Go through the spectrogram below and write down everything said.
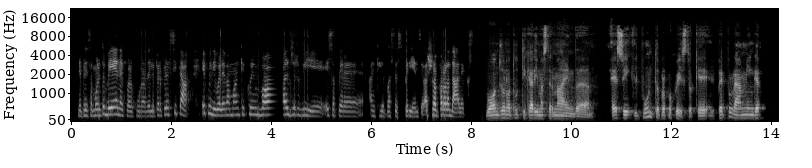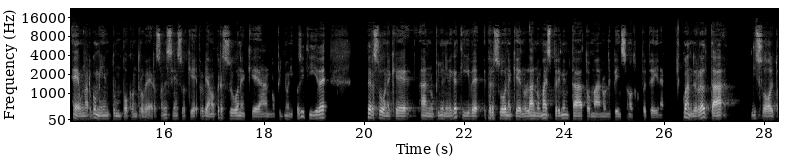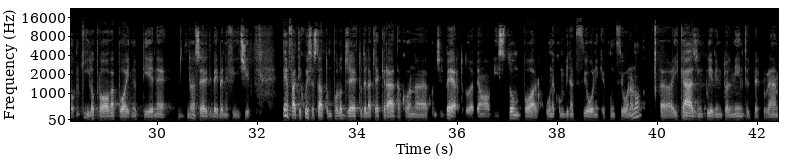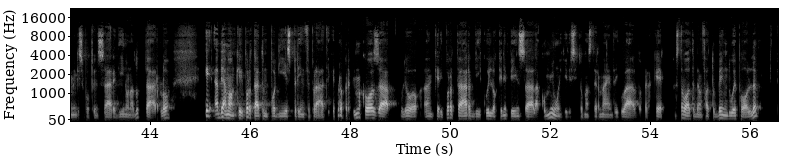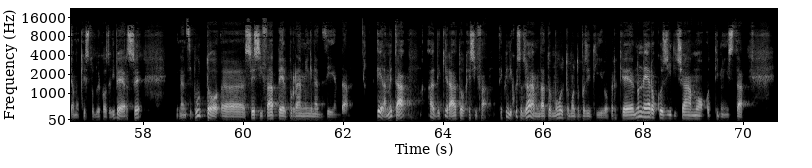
ne pensa molto bene, qualcuno ha delle perplessità e quindi volevamo anche coinvolgervi e, e sapere anche le vostre esperienze. Lascio la parola ad Alex. Buongiorno a tutti cari mastermind. Eh sì, il punto è proprio questo, che il pair programming è un argomento un po' controverso, nel senso che troviamo persone che hanno opinioni positive, persone che hanno opinioni negative e persone che non l'hanno mai sperimentato ma non ne pensano troppo bene, quando in realtà di solito chi lo prova poi ne ottiene una serie di bei benefici. E infatti questo è stato un po' l'oggetto della chiacchierata con, con Gilberto, dove abbiamo visto un po' alcune combinazioni che funzionano uh, i casi in cui eventualmente il pair programming si può pensare di non adottarlo e abbiamo anche riportato un po' di esperienze pratiche, però per prima cosa volevo anche riportarvi quello che ne pensa la community del sito Mastermind riguardo, perché stavolta abbiamo fatto ben due poll, abbiamo chiesto due cose diverse. Innanzitutto uh, se si fa per programming in azienda e la metà ha dichiarato che si fa. E quindi questo già è un dato molto molto positivo perché non ero così, diciamo, ottimista.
